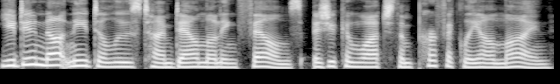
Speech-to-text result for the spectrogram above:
You do not need to lose time downloading films as you can watch them perfectly online.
